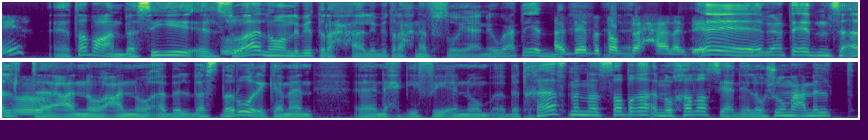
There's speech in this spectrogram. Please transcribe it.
إيه طبعا بس هي السؤال هون اللي بيطرح اللي بيطرح نفسه يعني وبعتقد قد إيه بتطبع حالك إيه بعتقد انسالت عنه عنه قبل بس ضروري كمان آه، نحكي فيه إنه بتخاف من الصبغة إنه خلص يعني لو شو ما عملت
